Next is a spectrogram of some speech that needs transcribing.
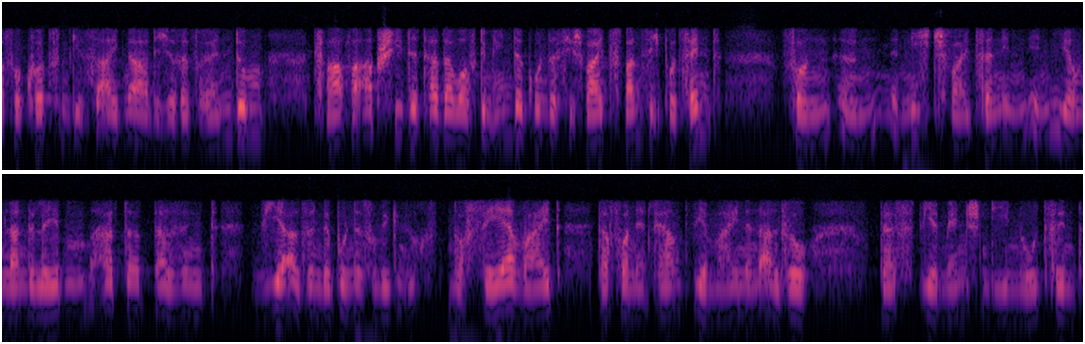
ja vor kurzem dieses eigenartige Referendum zwar verabschiedet hat, aber auf dem Hintergrund, dass die Schweiz 20 Prozent von ähm, Nichtschweizern in, in ihrem Lande leben hat, da, sind wir also in der Bundesrepublik noch, noch sehr weit davon entfernt. Wir meinen also, dass wir Menschen, die in Not sind,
